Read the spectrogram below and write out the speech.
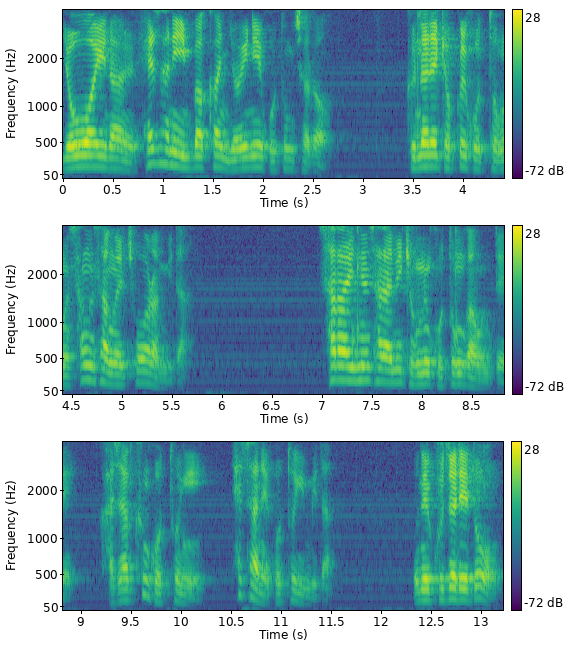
여호와의 날 해산이 임박한 여인의 고통처럼 그날에 겪을 고통은 상상을 초월합니다. 살아있는 사람이 겪는 고통 가운데 가장 큰 고통이 해산의 고통입니다. 오늘 구절에도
